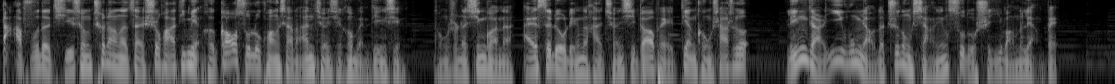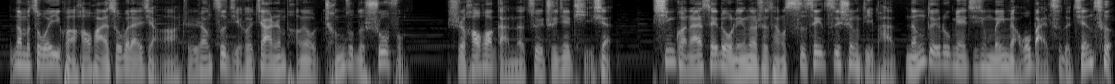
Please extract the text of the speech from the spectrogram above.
大幅的提升车辆呢在湿滑地面和高速路况下的安全性和稳定性。同时呢，新款的 X 六零呢还全系标配电控刹车，零点一五秒的制动响应速度是以往的两倍。那么作为一款豪华 SUV 来讲啊，这个让自己和家人朋友乘坐的舒服，是豪华感的最直接体现。新款的 S 六零呢是采用四 C 自适应底盘，能对路面进行每秒五百次的监测。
